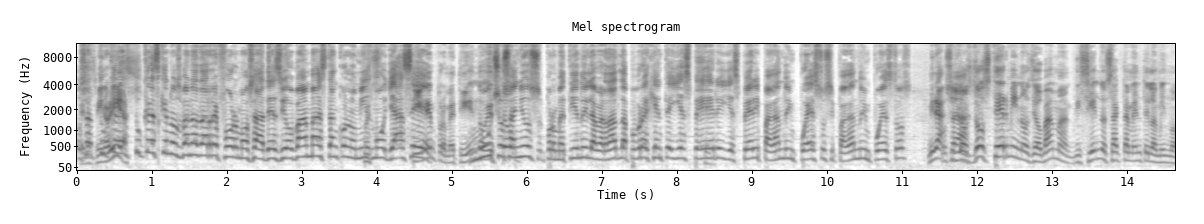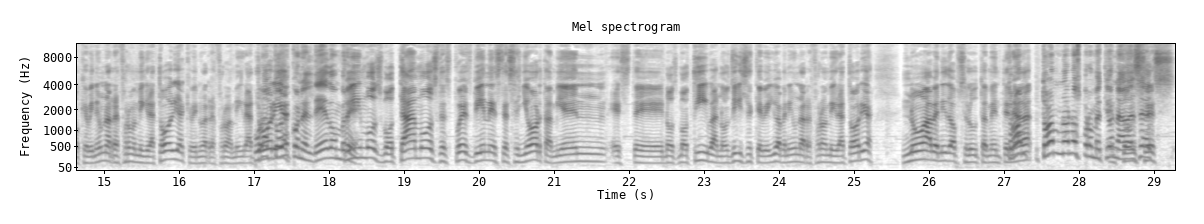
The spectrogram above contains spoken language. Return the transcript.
O sea, las ¿tú minorías. crees, ¿tú crees que nos van a dar reforma? O sea, desde Obama están con lo mismo, Pues, ya hace prometiendo muchos esto. años prometiendo y la verdad la pobre gente ya espere y espere y pagando impuestos y pagando impuestos. Mira, O sea- los dos términos de Obama diciendo exactamente lo mismo, que venía una reforma migratoria, que venía una reforma migratoria. con el dedo, hombre. Fuimos, votamos, después viene este señor, también este, nos motiva, nos dice que iba a venir una reforma migratoria. No ha venido absolutamente nada. Trump, no nos prometió nada. Ese Entonces,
